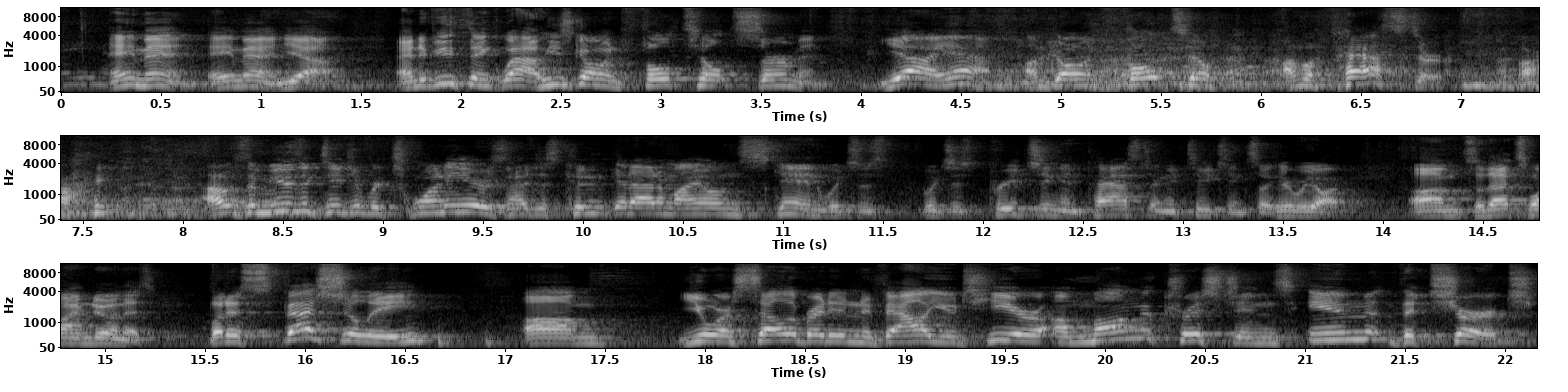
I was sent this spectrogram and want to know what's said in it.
amen, amen, amen yeah. And if you think, wow, he's going full tilt sermon, yeah, I am. I'm going full tilt. I'm a pastor. All right. I was a music teacher for 20 years, and I just couldn't get out of my own skin, which is which is preaching and pastoring and teaching. So here we are. Um, so that's why I'm doing this. But especially, um, you are celebrated and valued here among Christians in the church,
